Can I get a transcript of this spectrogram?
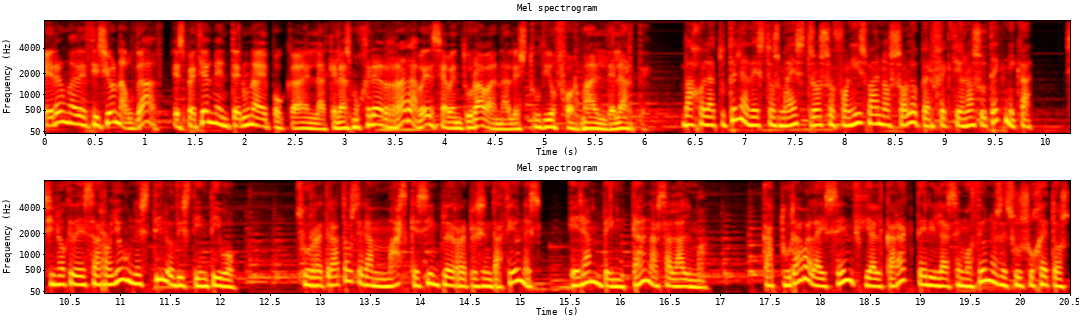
Era una decisión audaz, especialmente en una época en la que las mujeres rara vez se aventuraban al estudio formal del arte. Bajo la tutela de estos maestros, Sofonisba no solo perfeccionó su técnica, sino que desarrolló un estilo distintivo. Sus retratos eran más que simples representaciones, eran ventanas al alma capturaba la esencia, el carácter y las emociones de sus sujetos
